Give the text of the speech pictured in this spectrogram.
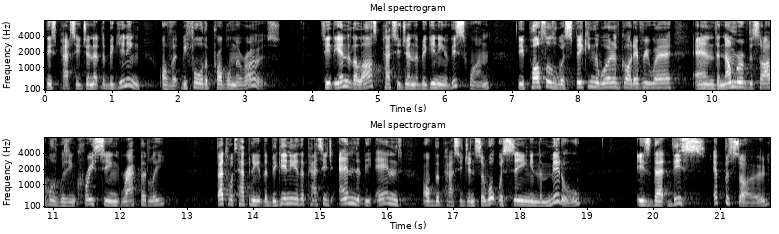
this passage and at the beginning of it, before the problem arose. See, at the end of the last passage and the beginning of this one, the apostles were speaking the word of God everywhere, and the number of disciples was increasing rapidly. That's what's happening at the beginning of the passage and at the end of the passage. And so, what we're seeing in the middle is that this episode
